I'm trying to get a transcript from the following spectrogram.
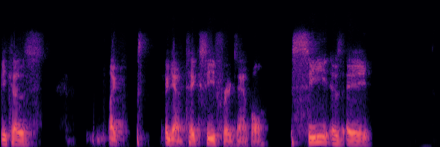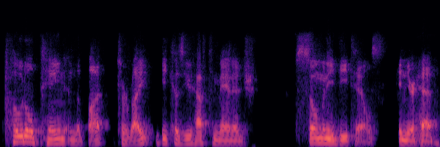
because like again take c for example c is a total pain in the butt to write because you have to manage so many details in your head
